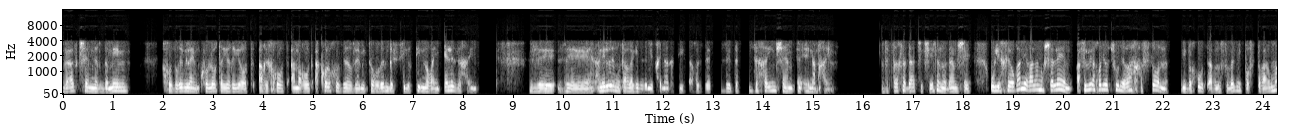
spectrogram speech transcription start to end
ואז כשהם נרדמים, חוזרים להם קולות היריות, עריכות, המרות, הכל חוזר והם מתעוררים בסיוטים נוראים, אין לזה חיים. זה, זה, אני לא יודע אם מותר להגיד את זה מבחינה דתית, אבל זה, זה, זה, זה חיים שהם אינם חיים. וצריך לדעת שכשיש לנו אדם שהוא לכאורה נראה לנו שלם, אפילו יכול להיות שהוא נראה חסון מבחוץ, אבל הוא סובל מפוסט-טראומה,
